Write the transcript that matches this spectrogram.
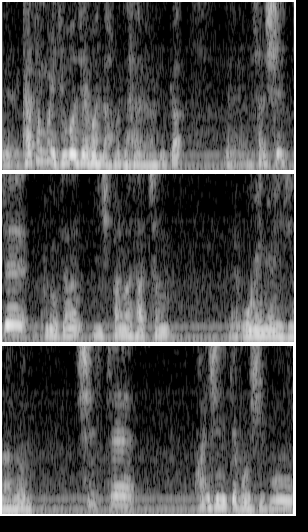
예, 같은 분이 두 번, 세 번 나오잖아요. 그러니까 실제 구독자는 28만 4천 500명이지만은 실제 관심 있게 보시고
